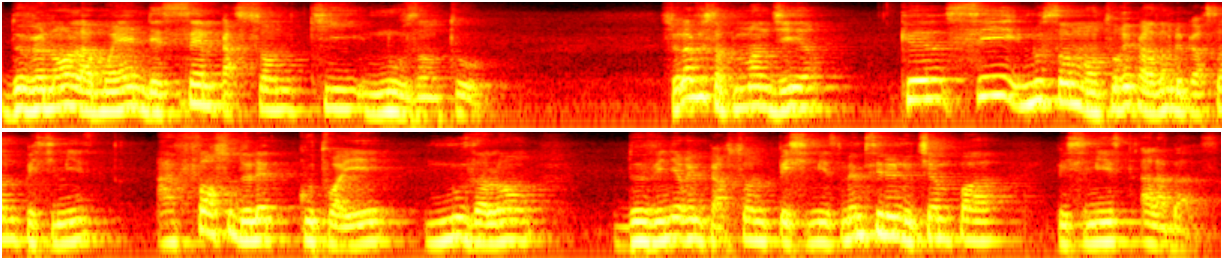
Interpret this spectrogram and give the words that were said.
devenons la moyenne des cinq personnes qui nous entourent. Cela veut simplement dire que si nous sommes entourés par exemple de personnes pessimistes, à force de les côtoyer, nous allons devenir une personne pessimiste, même si nous ne sommes pas pessimistes à la base.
